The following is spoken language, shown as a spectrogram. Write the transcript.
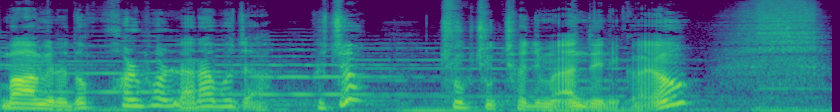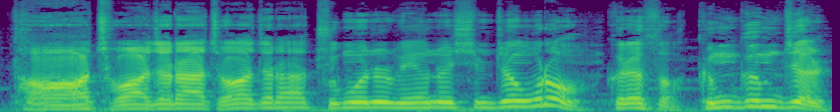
마음이라도 훨훨 날아보자. 그쵸? 축축 처지면 안 되니까요. 더 좋아져라, 좋아져라 주문을 외우는 심정으로, 그래서 금금절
